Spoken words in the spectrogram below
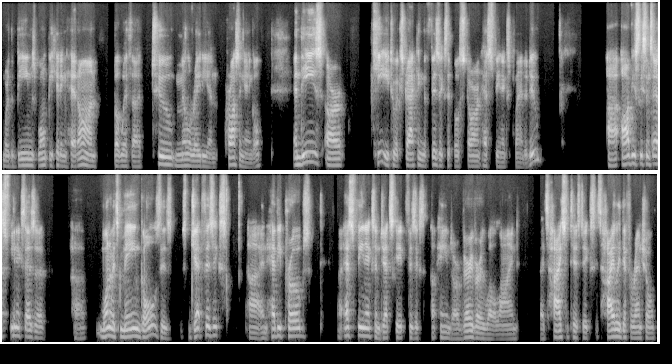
where the beams won't be hitting head on, but with a two milliradian crossing angle. And these are key to extracting the physics that both STAR and SPHENIX plan to do. Uh, obviously, since SPHENIX has a uh, one of its main goals is jet physics uh, and heavy probes, uh, SPHENIX and Jetscape physics uh, aims are very, very well aligned. It's high statistics, it's highly differential,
